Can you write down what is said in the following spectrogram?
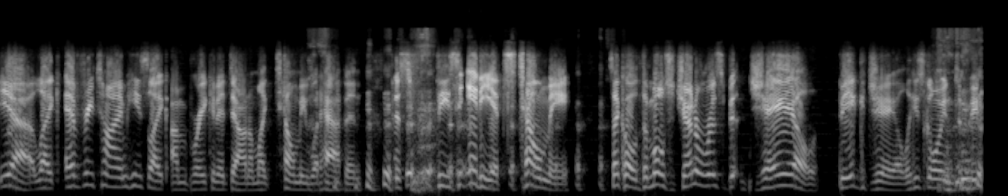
Yeah, like every time he's like, "I'm breaking it down." I'm like, "Tell me what happened." This, these idiots, tell me. It's like, oh, the most generous bi- jail, big jail. He's going to big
